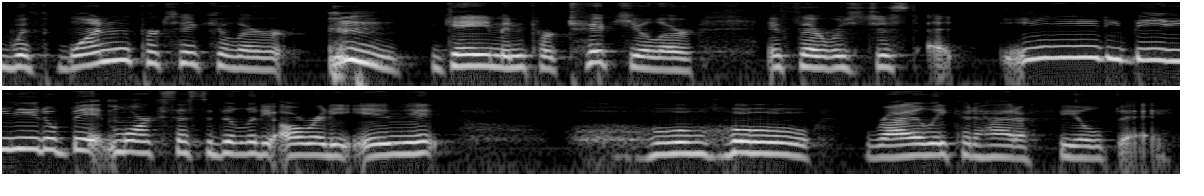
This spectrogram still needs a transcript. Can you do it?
with one particular game in particular, if there was just a itty bitty little bit more accessibility already in it, oh, Riley could have had a field day.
